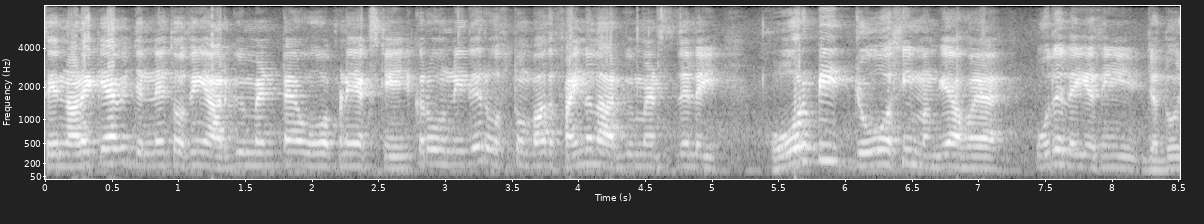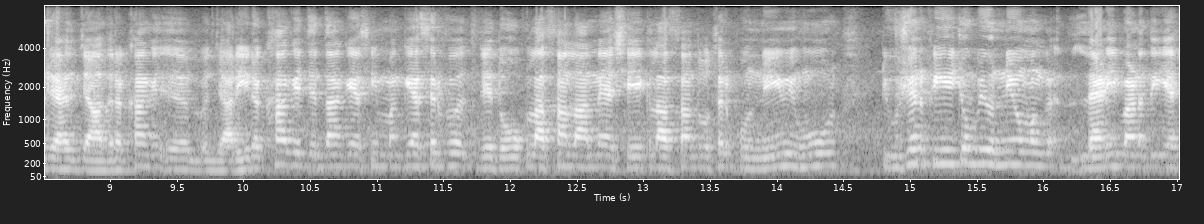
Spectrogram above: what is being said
ਤੇ ਨਾਲੇ ਕਿਹਾ ਵੀ ਜਿੰਨੇ ਤੁਸੀਂ ਆਰਗੂਮੈਂਟ ਹੈ ਉਹ ਆਪਣੇ ਐਕਸਚੇਂਜ ਕਰੋ। ਉਨੀ ਦੇਰ ਉਸ ਤੋਂ ਬਾਅਦ ਫਾਈਨਲ ਆਰਗੂਮੈਂਟਸ ਦੇ ਲਈ ਹੋਰ ਵੀ ਜੋ ਅਸੀਂ ਮੰਗਿਆ ਹੋਇਆ ਉਹਦੇ ਲਈ ਅਸੀਂ ਜਦੋਂ ਜਹਿਦ ਯਾਦ ਰੱਖਾਂਗੇ ਜਾਰੀ ਰੱਖਾਂਗੇ, ਜਿੱਦਾਂ ਕਿ ਅਸੀਂ ਮੰਗਿਆ ਸਿਰਫ ਜੇ ਦੋ ਕਲਾਸਾਂ ਲਾਣੇ ਆ 6 ਕਲਾਸਾਂ ਤੋਂ ਸਿਰਫ 19 ਵੀ ਹੋਣ, ਟਿਊਸ਼ਨ ਫੀਸ ਚੋਂ ਵੀ 19 ਮੰਗ ਲੈਣੀ ਬਣਦੀ ਹੈ।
